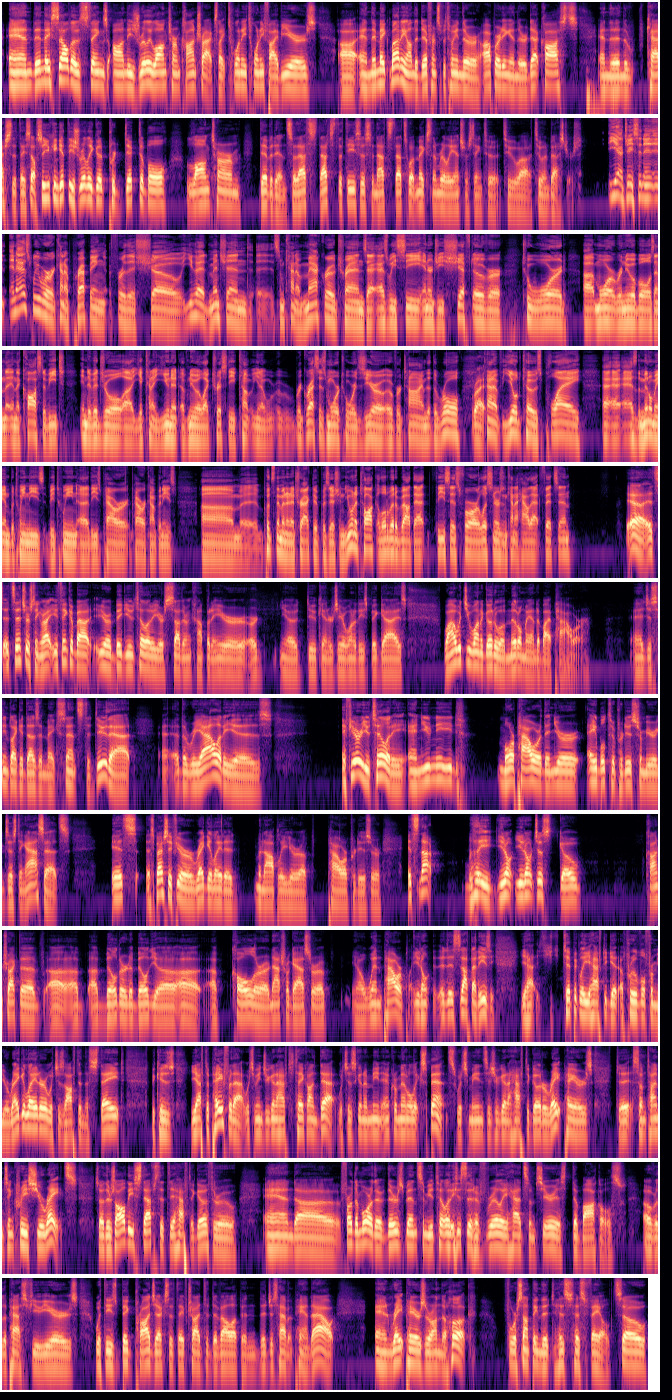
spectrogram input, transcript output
And then they sell those things on these really long term contracts, like 20, 25 years. Uh, and they make money on the difference between their operating and their debt costs and then the cash that they sell. So you can get these really good, predictable, long term dividends. So that's that's the thesis, and that's that's what makes them really interesting to to uh, to investors. Yeah, Jason, and, and, as we were kind of prepping for this show, you had mentioned uh, some kind of macro trends as we see energy shift over toward uh, more renewables, and the, and the cost of each individual uh, kind of unit of new electricity, com- you know, regresses more towards zero over time. That the role right. kind of yieldcos play uh, as the middleman between these between uh, these power power companies. Um, uh, puts them in an attractive position. Do you want to talk a little bit about that thesis for our listeners and kind of how that fits in? Yeah, it's it's interesting, right? You think about you're a big utility, you're Southern Company, or or you know Duke Energy, or one of these big guys. Why would you want to go to a middleman to buy power? And it just seems like it doesn't make sense to do that. Uh, the reality is, if you're a utility and you need more power than you're able to produce from your existing assets, it's especially if you're a regulated monopoly, you're a power producer. It's not really you don't you don't just go contract a, a, a builder to build you a, a, coal or a natural gas or a you know wind power plant. You don't. It's not that easy. Yeah, typically you have to get approval from your regulator, which is often the state, because you have to pay for that, which means you're going to have to take on debt, which is going to mean incremental expense, which means that you're going to have to go to ratepayers to sometimes increase your rates. So there's all these steps that you have to go through. And uh, furthermore, there, there's been some utilities that have really had some serious debacles over the past few years with these big projects that they've tried to develop and they just haven't panned out. And ratepayers are on the hook for something that has, has failed. So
